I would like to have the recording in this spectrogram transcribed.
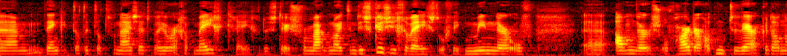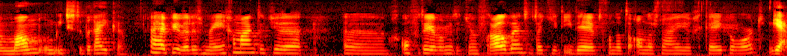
Um, denk ik dat ik dat van huis uit wel heel erg heb meegekregen. Dus er is voor mij ook nooit een discussie geweest of ik minder of uh, anders of harder had moeten werken dan een man om iets te bereiken. Heb je wel eens meegemaakt dat je uh, geconfronteerd wordt met dat je een vrouw bent. Of dat je het idee hebt van dat er anders naar je gekeken wordt. Ja,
